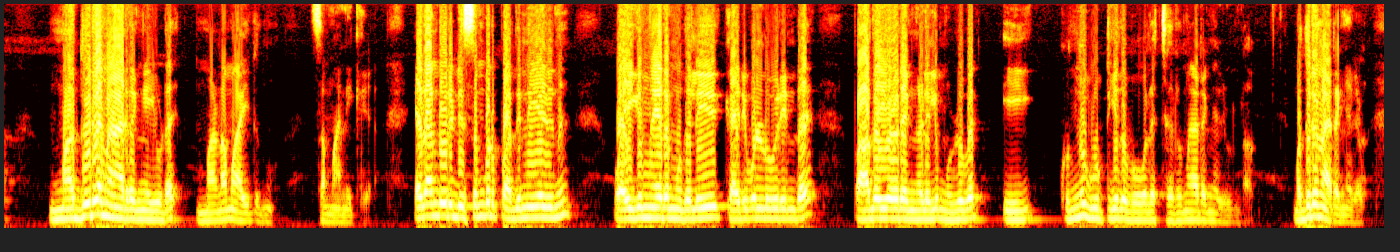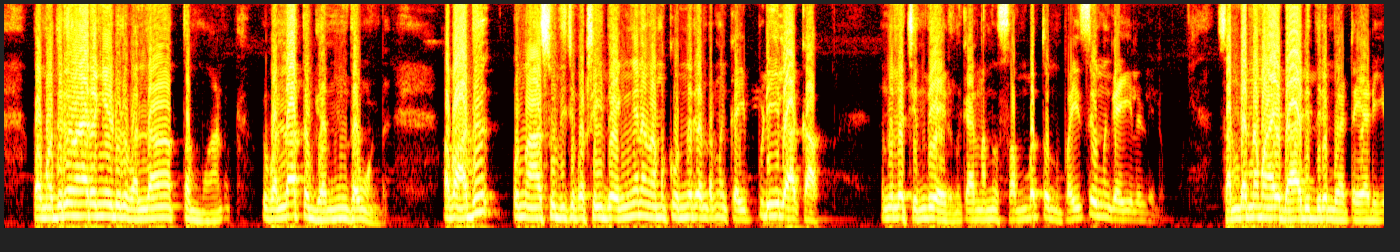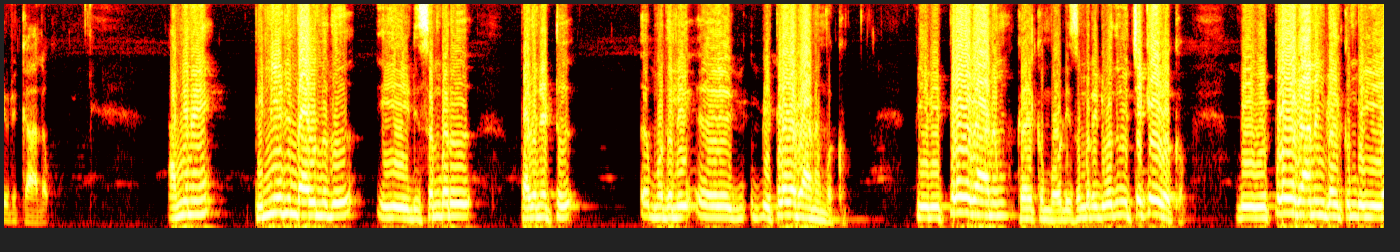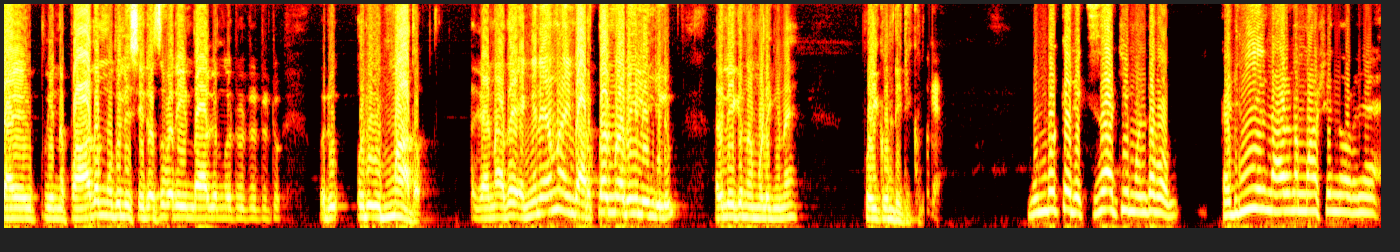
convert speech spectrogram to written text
മധുരനാരങ്ങയുടെ മണമായിരുന്നു സമ്മാനിക്കുക. ഏതാണ്ട് ഒരു ഡിസംബർ പതിനേഴിന് വൈകുന്നേരം മുതൽ കരിവള്ളൂരിന്റെ പാതയോരങ്ങളിൽ മുഴുവൻ ഈ കുന്നുകൂട്ടിയതുപോലെ ചെറുനാരങ്ങകളുണ്ടാകും. മധുരനാരങ്ങകൾ. അപ്പം മധുരനാരങ്ങയുടെ ഒരു വല്ലാത്ത മണം ഒരു വല്ലാത്ത ഗന്ധമുണ്ട്. അപ്പം അത് ഒന്ന് ആസ്വദിച്ച് പക്ഷേ ഇതെങ്ങനെ നമുക്ക് ഒന്ന് രണ്ടെണ്ണം കൈപ്പിടിയിലാക്കാം എന്നുള്ള ചിന്തയായിരുന്നു. കാരണം അന്ന് സമ്പത്തൊന്നും പൈസയൊന്നും കയ്യിലില്ലല്ലോ. സമ്പന്നമായ ദാരിദ്ര്യം വേട്ടയാടിയ ഒരു കാലം. അങ്ങനെ പിന്നീടുണ്ടാവുന്നത് ഈ ഡിസംബർ പതിനെട്ട് മുതൽ വിപ്ലവഗാനം വെക്കും. ഈ വിപ്ലവഗാനം കേൾക്കുമ്പോൾ ഡിസംബർ ഇരുപതിന് ഉച്ചക്കേ വെക്കും. ഈ വിപ്ലവഗാനം കേൾക്കുമ്പോൾ ഈ പിന്നെ പാദം മുതൽ ശിരസ് വരെ ഉണ്ടാകുന്ന ഒരു ഒരു- ഒരു- ഉന്മാദം. കാരണം അത് എങ്ങനെയാണെന്ന് അതിന്റെ അർത്ഥം അറിയില്ലെങ്കിലും അതിലേക്ക് നമ്മളിങ്ങനെ പോയിക്കൊണ്ടിരിക്കും. മുമ്പൊക്കെ രക്തസാക്ഷി മണ്ഡപം കടിഞ്ഞിയിൽ നാരായണ മാഷ എന്ന് പറഞ്ഞ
